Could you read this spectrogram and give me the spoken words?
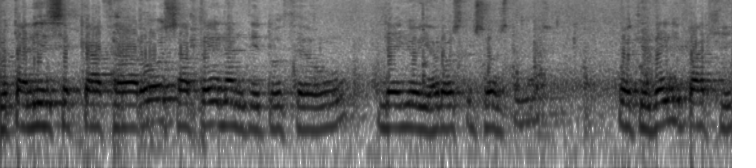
όταν είσαι καθαρός απέναντι του Θεού λέει ο Ιερός Χρυσόστομος ότι δεν υπάρχει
